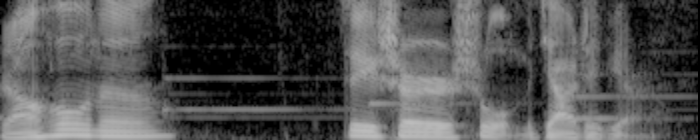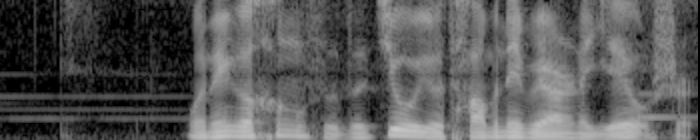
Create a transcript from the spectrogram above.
然后呢？这事儿是我们家这边，我那个横死的舅舅他们那边呢也有事儿。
